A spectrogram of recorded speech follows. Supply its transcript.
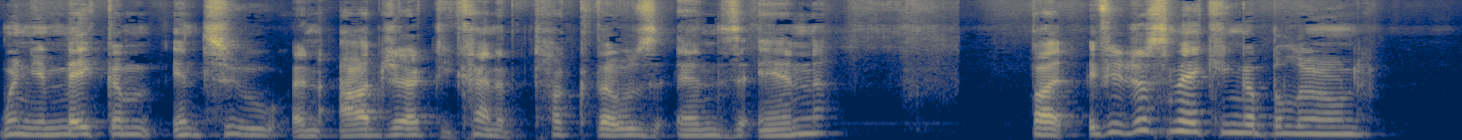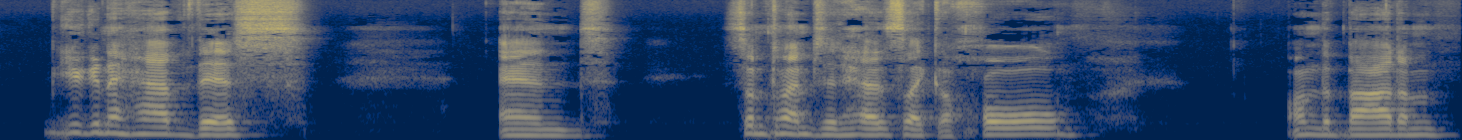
when you make them into an object, you kind of tuck those ends in. But if you're just making a balloon, you're going to have this. And sometimes it has like a hole on the bottom.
